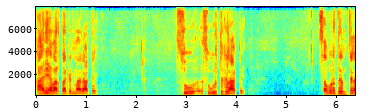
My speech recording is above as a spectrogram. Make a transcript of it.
ഭാര്യാഭർത്താക്കന്മാരാട്ടെ സൂ സുഹൃത്തുക്കളാട്ടെ സൗഹൃദത്തിലും ചില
